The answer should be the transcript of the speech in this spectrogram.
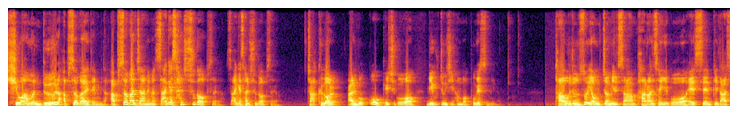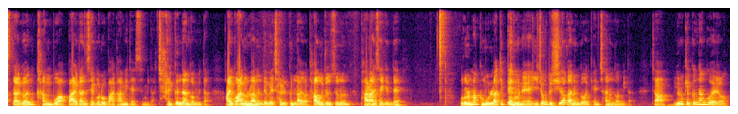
시황은 늘 앞서가야 됩니다. 앞서가지 않으면 싸게 살 수가 없어요. 싸게 살 수가 없어요. 자, 그걸 알고 꼭 계시고 미국 증시 한번 보겠습니다. 다우존스 0.13 파란색이고 S&P 나스닥은 강보와 빨간색으로 마감이 됐습니다. 잘 끝난 겁니다. 아이고 안 올랐는데 왜 잘 끝나요? 다우존스는 파란색인데 오를 만큼 올랐기 때문에 이 정도 쉬어가는 건 괜찮은 겁니다. 자 이렇게 끝난 거예요.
